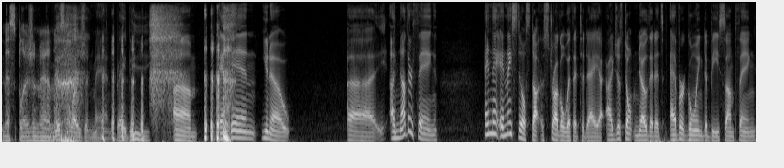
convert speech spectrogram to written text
Missplosion, man. Explosion Man, baby. Um, and then you know, uh, another thing, and they and they still st- struggle with it today. I- just don't know that it's ever going to be something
